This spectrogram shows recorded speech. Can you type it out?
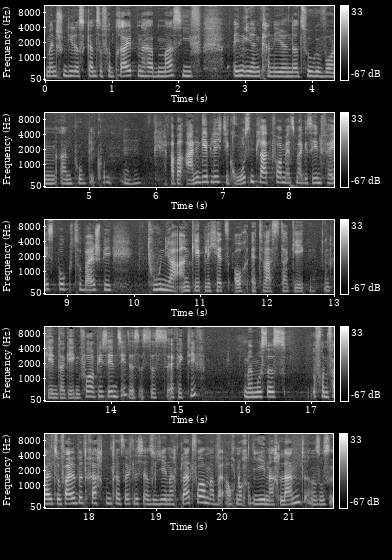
Menschen, die das Ganze verbreiten, haben massiv in ihren Kanälen dazu gewonnen an Publikum. Mhm. Aber angeblich die großen Plattformen, jetzt mal gesehen, Facebook zum Beispiel, tun ja angeblich jetzt auch etwas dagegen und gehen dagegen vor. Wie sehen Sie das? Ist das effektiv? Man muss das von Fall zu Fall betrachten, tatsächlich, also je nach Plattform, aber auch noch je nach Land. Also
